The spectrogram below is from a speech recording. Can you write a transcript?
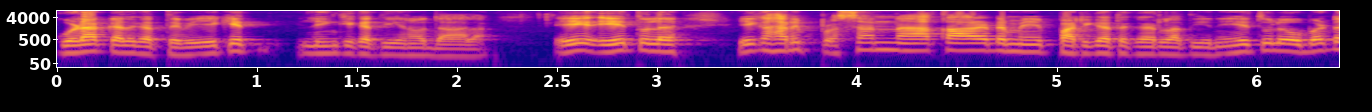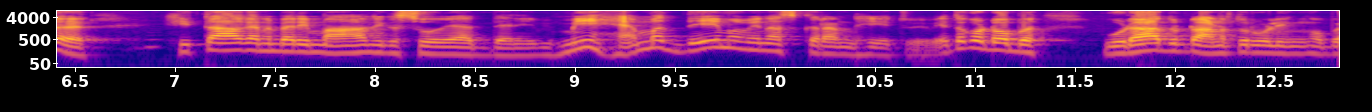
ගොඩක් ඇදගත්තව ඒකෙත් ලිංක එක තියෙනවා දාලා. ඒ ඒ තුළ ඒක හරි ප්‍රසන්න ආකාරයට මේ පටිගත කරලා තියෙන ඒ තුළ ඔබට හිතාගන බැරි මානික සෝයක් දැනීම මේ හැම දේම වෙනස් කරන්න හේතුව එතකොට ඔබ ගොඩාදුට අනතුරුවලින් ඔබ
